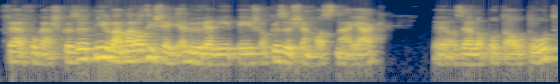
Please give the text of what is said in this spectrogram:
felfogás között. Nyilván már az is egy előrelépés, ha közösen használják az ellopott autót,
